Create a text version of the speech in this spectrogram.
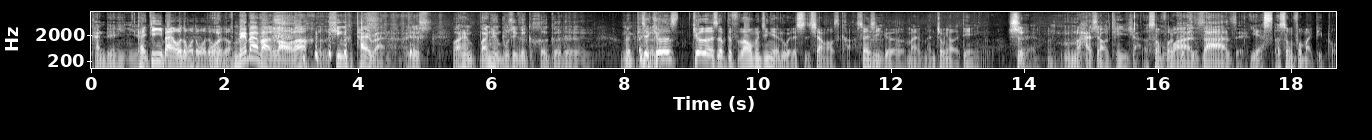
看电影一样，看听一半。我懂我懂我懂我懂。没办法，老了心太软了，而且完全完全不是一个合格的。而且《Killers Killers of the Flower》我们今年也入围了十项奥斯卡，算是一个蛮蛮重要的电影了。是，嗯，我们还是要听一下。A song for Yes, a song for my people.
